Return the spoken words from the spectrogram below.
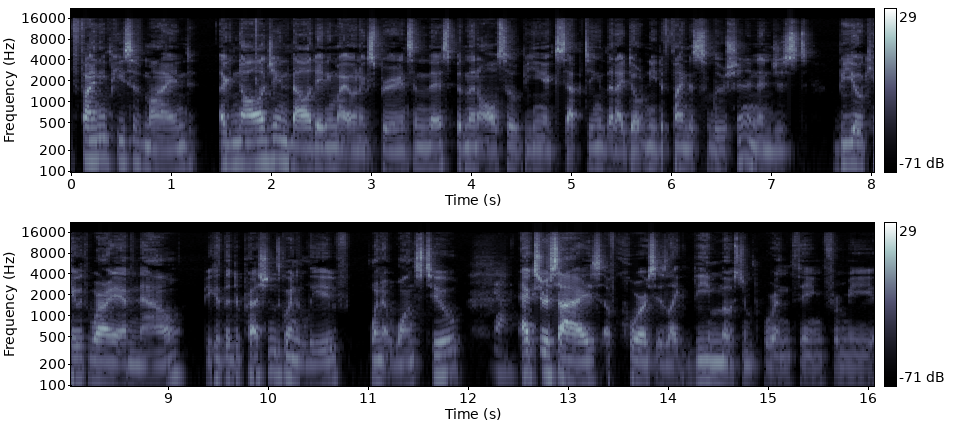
finding peace of mind, acknowledging and validating my own experience in this, but then also being accepting that I don't need to find a solution and then just be okay with where I am now because the depression is going to leave when it wants to. Yeah. Exercise, of course, is like the most important thing for me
